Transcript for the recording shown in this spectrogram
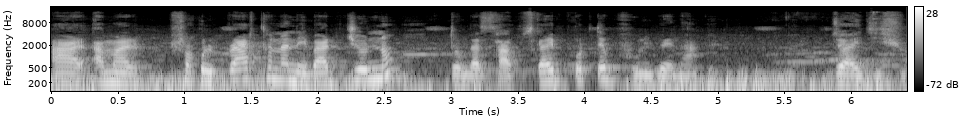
আর আমার সকল প্রার্থনা নেবার জন্য তোমরা সাবস্ক্রাইব করতে ভুলবে না। জয় যিশু।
